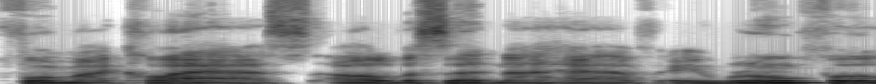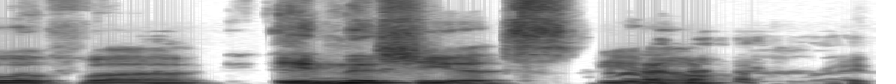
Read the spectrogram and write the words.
for my class. All of a sudden, I have a room full of uh, initiates, you know. right.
